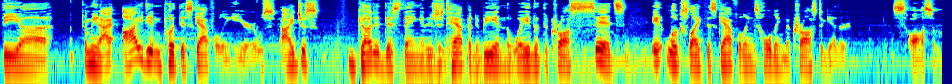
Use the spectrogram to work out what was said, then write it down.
the uh, I mean, I, I didn't put this scaffolding here. It was I just gutted this thing, and it just happened to be in the way that the cross sits. It looks like the scaffolding's holding the cross together. It's awesome.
